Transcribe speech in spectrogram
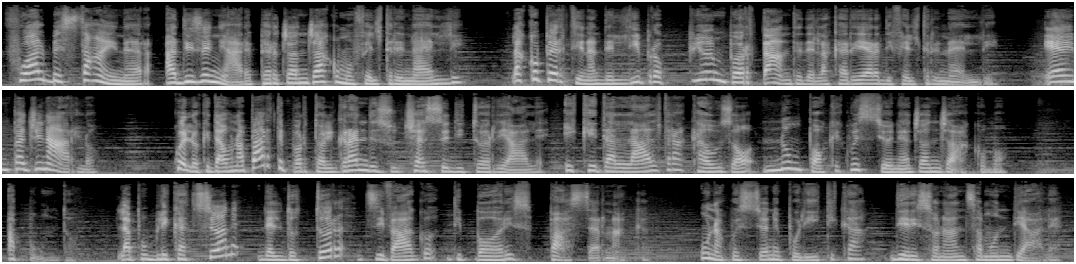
Fu Albe Steiner a disegnare per Gian Giacomo Feltrinelli la copertina del libro più importante della carriera di Feltrinelli e a impaginarlo quello che da una parte portò al grande successo editoriale e che dall'altra causò non poche questioni a Gian Giacomo. Appunto, la pubblicazione del dottor Zivago di Boris Pasternak, una questione politica di risonanza mondiale.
